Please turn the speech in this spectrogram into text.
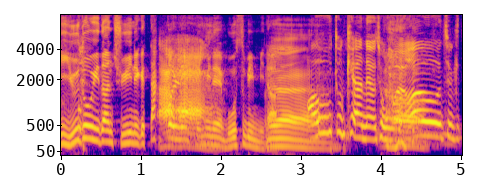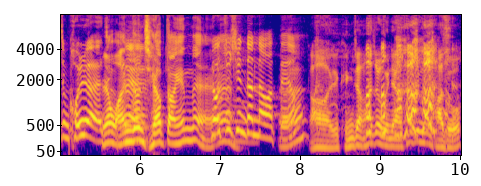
이 유도 이단 주인에게 딱 걸린 범인의 모습입니다. 예. 아우 통쾌하네요 정말. 아우 저기 좀 걸려야죠. 그냥 완전 네. 제압당했네. 몇 주 신단 나왔대요? 아, 이거 굉장하죠. 그냥 사진만 봐도. 어,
